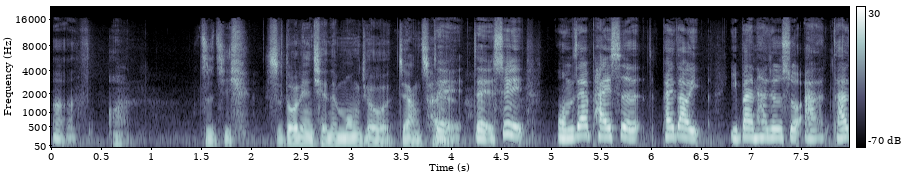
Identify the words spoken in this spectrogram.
嗯，啊，自己十多年前的梦就这样拆了。对对，所以我们在拍摄拍到一半，他就说啊，他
